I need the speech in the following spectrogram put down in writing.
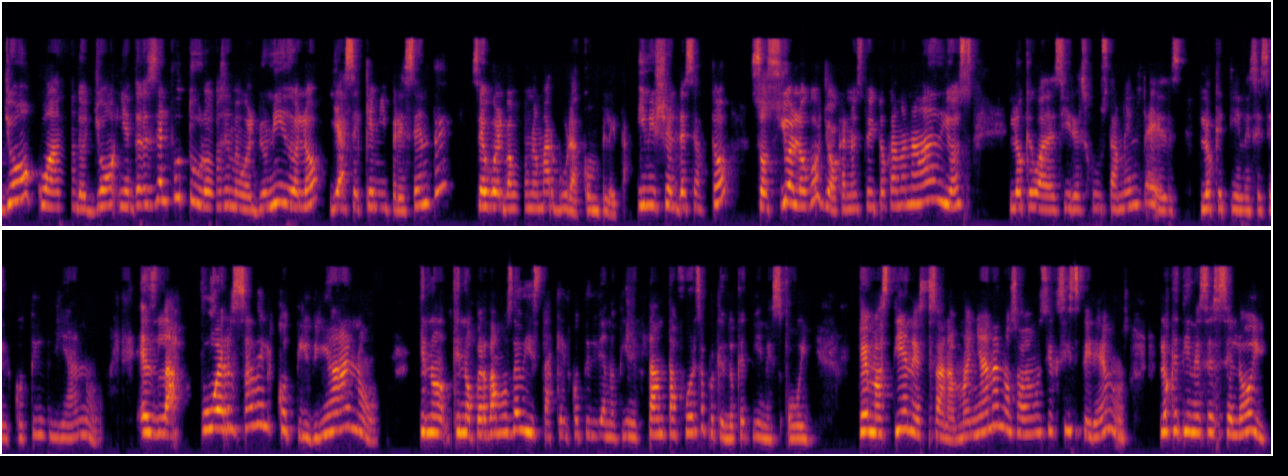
yo, cuando yo, y entonces el futuro se me vuelve un ídolo y hace que mi presente se vuelva una amargura completa. Y Michel Desartó, sociólogo, yo acá no estoy tocando nada de Dios, lo que va a decir es justamente es lo que tienes es el cotidiano, es la fuerza del cotidiano que no, que no perdamos de vista que el cotidiano tiene tanta fuerza porque es lo que tienes hoy. ¿Qué más tienes, Ana? Mañana no sabemos si existiremos. Lo que tienes es el hoy.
